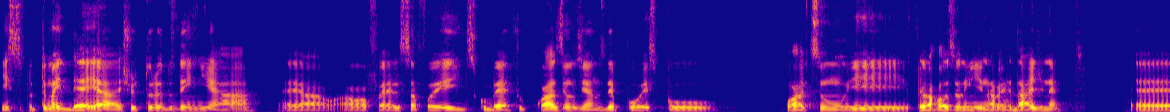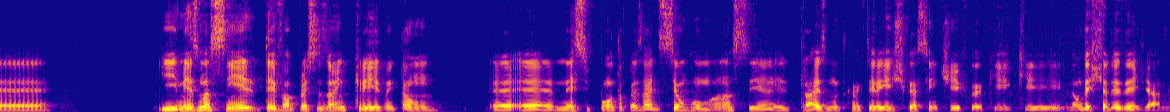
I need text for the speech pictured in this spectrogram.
Isso para ter uma ideia, a estrutura do DNA, é, a, a alfa só foi descoberto quase 11 anos depois por Watson e pela Rosalind, na verdade, né? É, e mesmo assim ele teve uma precisão incrível. Então, é, é, nesse ponto, apesar de ser um romance, ele, ele, traz muita característica científica que, que não deixa a desejar. Né?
